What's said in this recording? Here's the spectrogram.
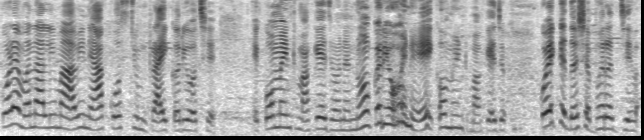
કોણે મનાલીમાં આવીને આ કોસ્ટ્યુમ ટ્રાય કર્યો છે? એ કોમેન્ટમાં કહેજો અને ન કર્યો હોય ને એ કોમેન્ટમાં કહેજો. કોઈક દશે ભરત જેવા.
